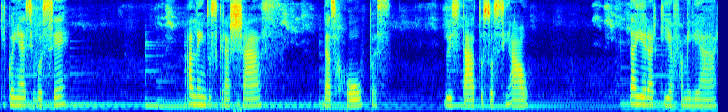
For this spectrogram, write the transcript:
que conhece você além dos crachás, das roupas do status social, da hierarquia familiar.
